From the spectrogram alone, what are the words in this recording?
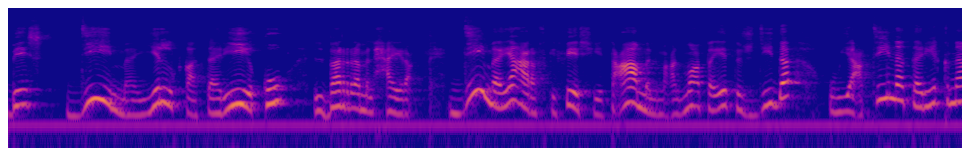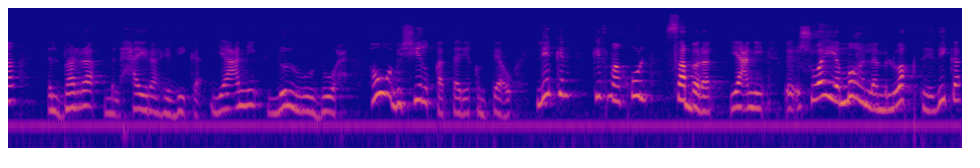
باش ديما يلقى طريقه لبرا من الحيرة. ديما يعرف كيفاش يتعامل مع المعطيات الجديدة ويعطينا طريقنا البرة من الحيرة هذيك يعني للوضوح. هو باش يلقى الطريق متاعه لكن كيف ما نقول صبرا يعني شوية مهلة من الوقت هذيك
